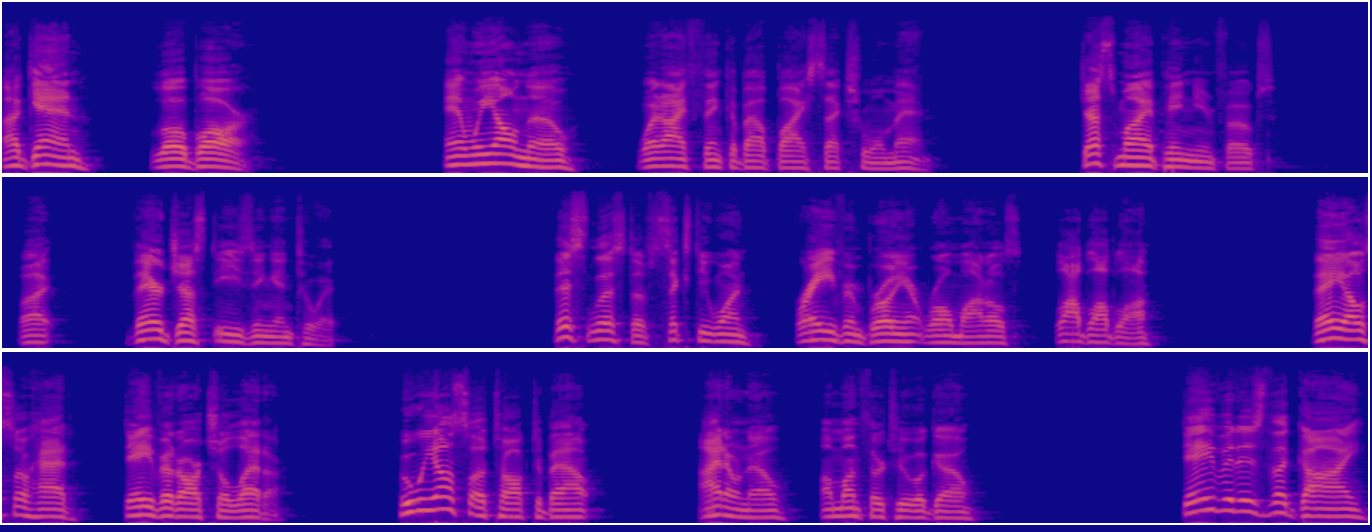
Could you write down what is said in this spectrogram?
Again, low bar. And we all know what I think about bisexual men. Just my opinion, folks, but they're just easing into it. This list of 61 brave and brilliant role models, blah, blah, blah. They also had David Archuleta, who we also talked about, I don't know, a month or two ago. David is the guy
